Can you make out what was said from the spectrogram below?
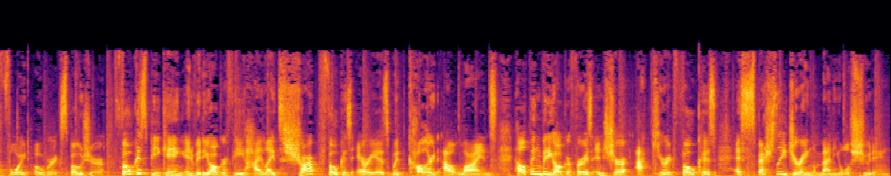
avoid overexposure. Focus peaking in videography highlights sharp focus areas with colored outlines, helping videographers ensure accurate focus, especially during manual shooting.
